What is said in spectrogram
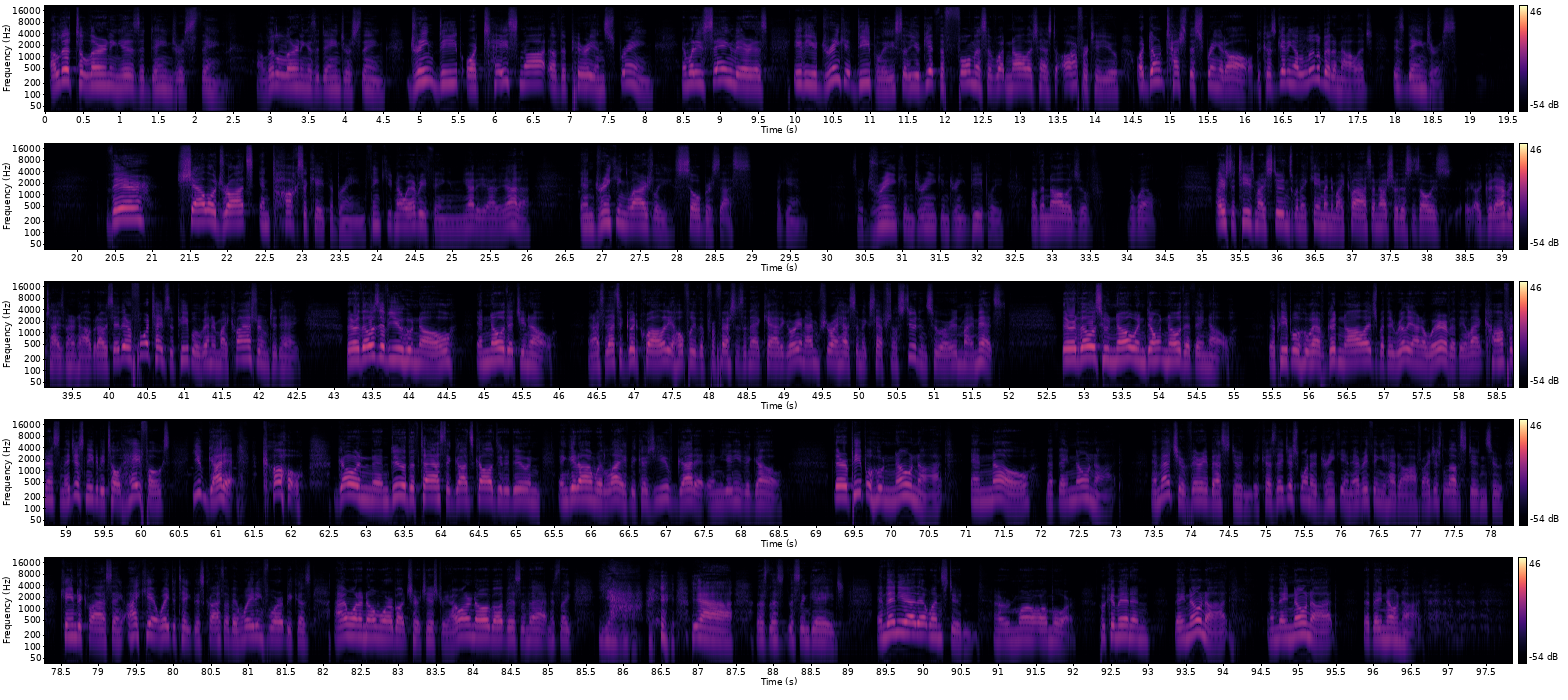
A little learning is a dangerous thing. A little learning is a dangerous thing. Drink deep or taste not of the Pierian spring. And what he's saying there is either you drink it deeply so that you get the fullness of what knowledge has to offer to you, or don't touch the spring at all, because getting a little bit of knowledge is dangerous. There, shallow draughts intoxicate the brain. Think you know everything, and yada, yada, yada. And drinking largely sobers us again. So drink and drink and drink deeply of the knowledge of the well. I used to tease my students when they came into my class. I'm not sure this is always a good advertisement or not, but I would say there are four types of people who've entered my classroom today. There are those of you who know and know that you know. And I said, that's a good quality. Hopefully, the professor's in that category, and I'm sure I have some exceptional students who are in my midst. There are those who know and don't know that they know. There are people who have good knowledge, but they really aren't aware of it. They lack confidence, and they just need to be told, hey, folks, you've got it. Go. Go and, and do the task that God's called you to do and, and get on with life because you've got it and you need to go. There are people who know not and know that they know not. And that's your very best student because they just want to drink in everything you had to offer. I just love students who came to class saying, I can't wait to take this class. I've been waiting for it because I want to know more about church history. I want to know about this and that. And it's like, yeah, yeah, let's, let's, let's engage. And then you have that one student or more or more who come in and they know not, and they know not that they know not.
